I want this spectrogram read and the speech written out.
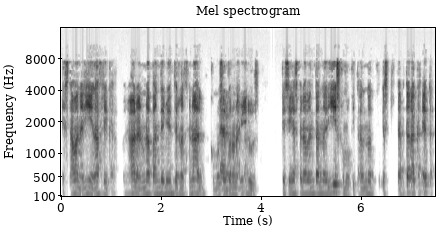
estaban allí en África. Pero ahora, en una pandemia internacional, como es el Claro, coronavirus, que sigue experimentando allí, es como quitando, es quitarte la careta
